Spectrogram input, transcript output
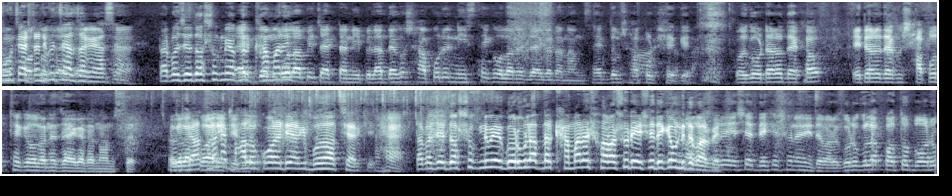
এবং চারটা কত নিবে চার জায়গায় আছে। হ্যাঁ। তারপর যে দর্শক নিয়ে আপনার খামারে গোলাপি চারটা নিপিল। আর দেখো সাপুরের নিচ থেকে ওলানের জায়গাটা নামছে। একদম সাপুর থেকে। ওই ওটারও দেখাও। এটারও দেখো সাপুর থেকে ওলানের জায়গাটা নামছে। মানে কোয়ালিটি ভালো কোয়ালিটি আর কি বোঝা যাচ্ছে আর কি। হ্যাঁ। তারপর যে দর্শক নেবে এই গরুগুলো আপনার খামারে সরাসরি এসে দেখেও নিতে পারবে। এসে দেখে শুনে নিতে পারো। গরুগুলা কত বড়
